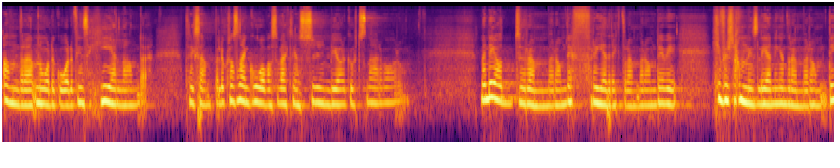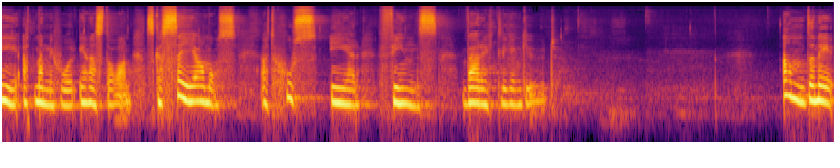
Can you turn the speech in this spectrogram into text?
andra nådegåvor, det finns helande till exempel. Också en sån här gåva som verkligen synliggör Guds närvaro. Men det jag drömmer om, det Fredrik drömmer om, det vi i församlingsledningen drömmer om, det är att människor i den här stan ska säga om oss att hos er finns verkligen Gud. Anden är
